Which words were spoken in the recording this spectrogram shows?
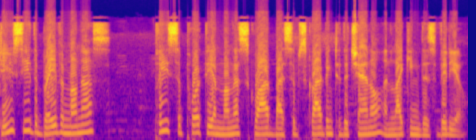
Do you see the brave among us? Please support the Among Us squad by subscribing to the channel and liking this video.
